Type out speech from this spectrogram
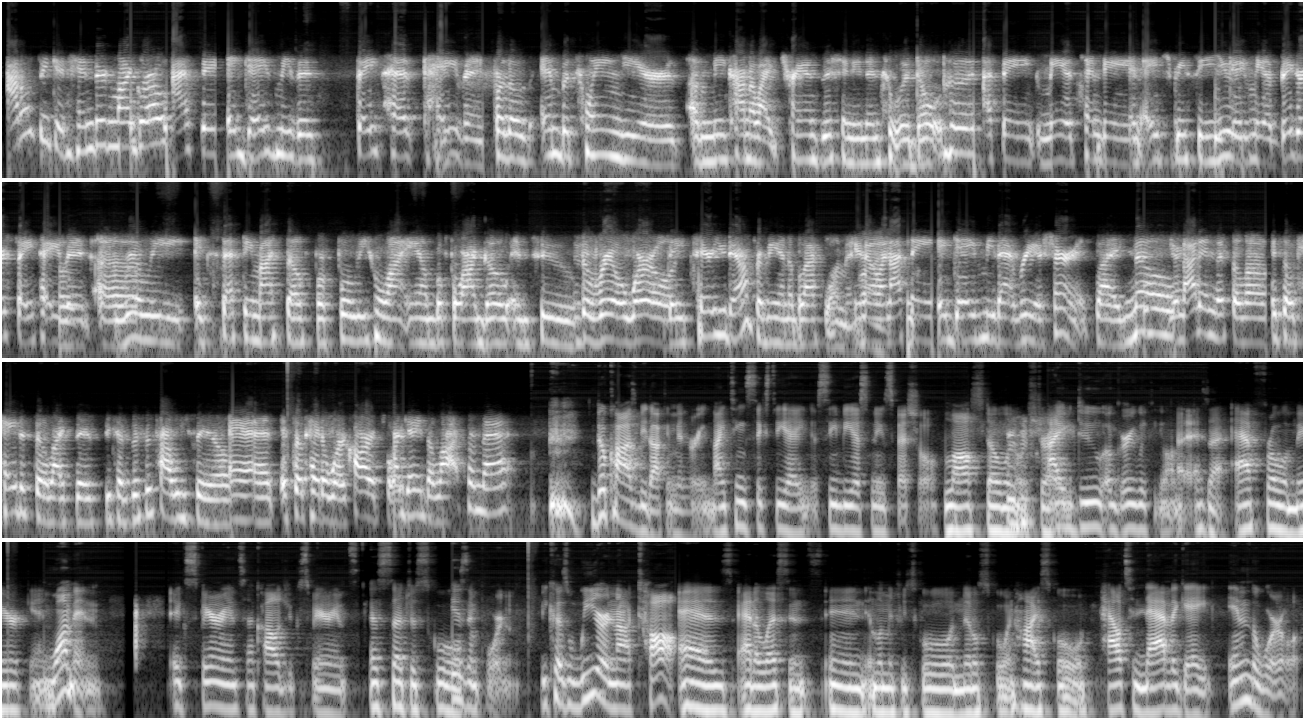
I don't think it hindered my growth. I think it gave me this safe haven for those in between years of me kind of like transitioning into adulthood. I think me attending an HBCU gave me a bigger safe haven of really accepting myself for fully who I am before I go into the real world. They tear you down for being a black woman, you know, and I think it gave me that reassurance like, no, you're not in this alone. It's okay to feel like this because this is how we feel and it's okay to work hard for it. I gained a lot from that. Bill Cosby documentary, 1968, a CBS News special. Lost, Stolen, or mhm. Strayed. I do agree with you on that. As an Afro American woman, experience and college experience at such a school is important because we are not taught as adolescents in elementary school and middle school and high school how to navigate in the world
